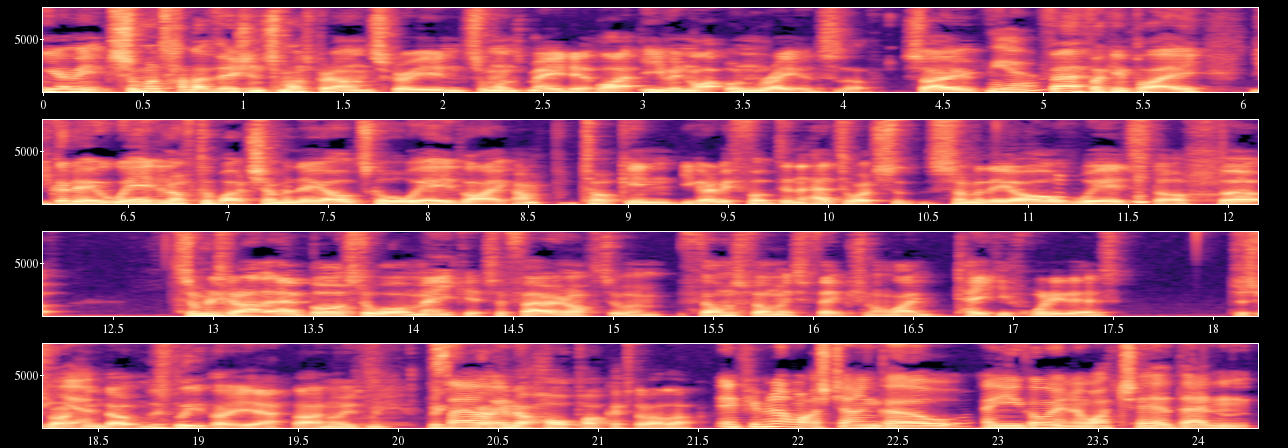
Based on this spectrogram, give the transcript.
You know what I mean? Someone's had that vision, someone's put it on screen, someone's made it, like even like unrated stuff. So Yeah. fair fucking play. You've got to be weird enough to watch some of the old school weird. Like I'm talking, you got to be fucked in the head to watch some of the old weird stuff. But somebody's gone out there, balls to wall, make it. So fair enough to them. Film's film, it's fictional. Like take it for what it is. Just fucking Yeah. don't. Just leave. Like, yeah, that annoys me. We So can do a whole podcast about that. If you've not watched Django and you're going to watch it, then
